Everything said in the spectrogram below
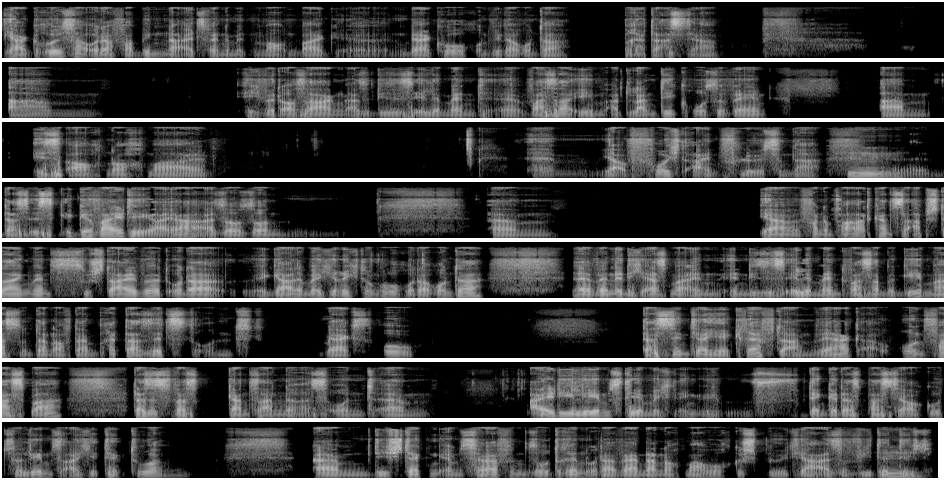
ja, größer oder verbindender, als wenn du mit einem Mountainbike äh, einen Berg hoch und wieder runter bretterst. Ja. Ähm, ich würde auch sagen, also dieses Element äh, Wasser, eben Atlantik, große Wellen, ähm, ist auch nochmal ähm, ja, furchteinflößender. Mhm. Das ist gewaltiger, ja. Also so ein ähm, ja, von einem Fahrrad kannst du absteigen, wenn es zu steil wird oder egal in welche Richtung, hoch oder runter. Äh, wenn du dich erstmal in, in dieses Element Wasser begeben hast und dann auf deinem Brett da sitzt und merkst, oh, das sind ja hier Kräfte am Werk, äh, unfassbar. Das ist was ganz anderes. Und ähm, all die Lebensthemen, ich, ich, denke, das passt ja auch gut zur Lebensarchitektur, ähm, die stecken im Surfen so drin oder werden dann nochmal hochgespült. Ja, also wie du hm. dich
